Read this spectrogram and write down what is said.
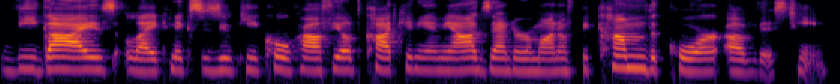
the guys like Nick Suzuki, Cole Caufield, Kotkaniemi, Alexander Romanov become the core of this team.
